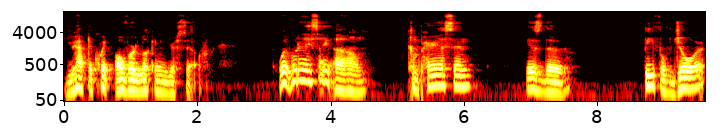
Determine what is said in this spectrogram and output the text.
You have to quit overlooking yourself. What what do they say? Um, comparison is the thief of joy.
